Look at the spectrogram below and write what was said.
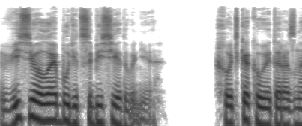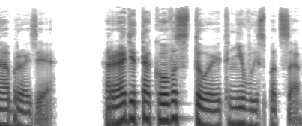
Веселое будет собеседование. Хоть какое-то разнообразие. Ради такого стоит не выспаться.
